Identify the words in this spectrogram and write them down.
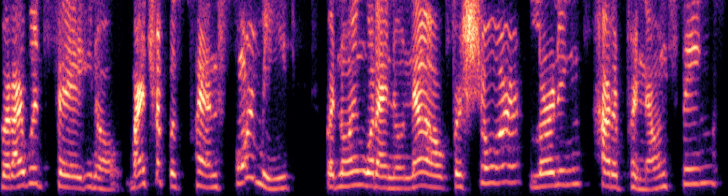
But I would say, you know, my trip was planned for me, but knowing what I know now, for sure, learning how to pronounce things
